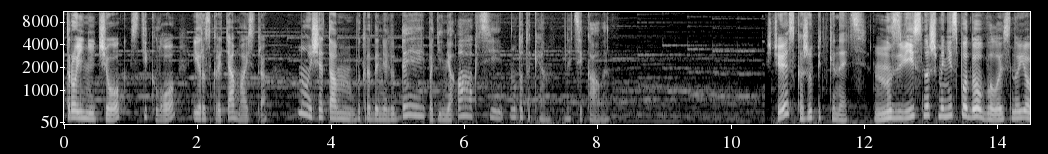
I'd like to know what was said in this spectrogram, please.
тройнічок, стікло і розкриття майстра. Ну і ще там викрадення людей, падіння акцій, ну то таке нецікаве. Що я скажу під кінець? Ну, звісно ж, мені сподобалось, ну йо.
